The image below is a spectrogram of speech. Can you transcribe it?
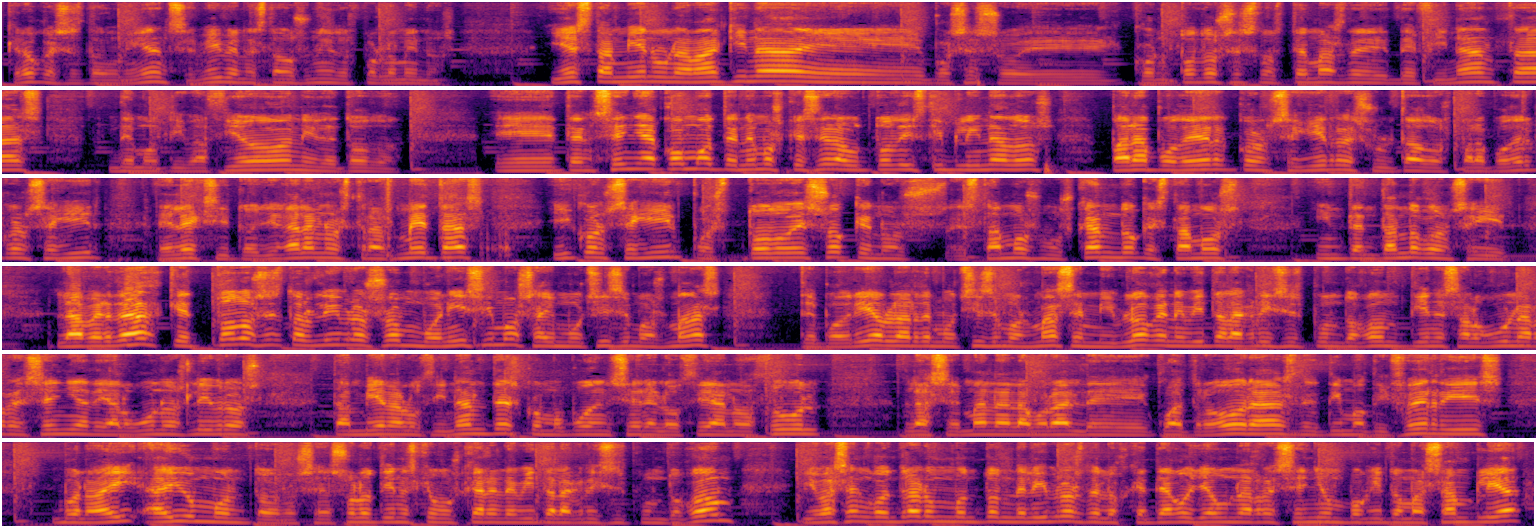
creo que es estadounidense, vive en Estados Unidos por lo menos. Y es también una máquina, eh, pues eso, eh, con todos estos temas de finanzas, de motivación y de todo. Eh, te enseña cómo tenemos que ser autodisciplinados para poder conseguir resultados, para poder conseguir el éxito, llegar a nuestras metas y conseguir pues todo eso que nos estamos buscando, que estamos intentando conseguir. La verdad que todos estos libros son buenísimos, hay muchísimos más, te podría hablar de muchísimos más en mi blog en evitalacrisis.com, tienes alguna reseña de algunos libros también alucinantes como pueden ser El Océano Azul, La Semana Laboral de 4 Horas, de Timothy Ferris, bueno, hay, hay un montón, solo tienes que buscar en evitalacrisis.com y vas a encontrar un montón de libros de los que te hago ya una reseña un poquito más amplia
